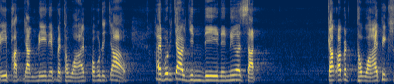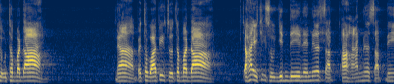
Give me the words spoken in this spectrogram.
ดีผัดอย่างดีเนี่ยไปถวายพระพุทธเจ้า ให้พระพุทธเจ้ายินดีในเนื้อสัตว์ กับเอาไปถวายภิกษุธรรมดานะไปถวายภิกษุธรรมดา จะให้ภิกษุยินดีในเนื้อสัตว์ อาหารเนื้อสัตว์นี้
